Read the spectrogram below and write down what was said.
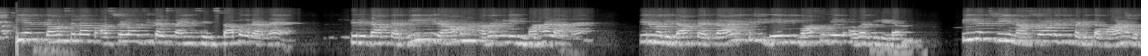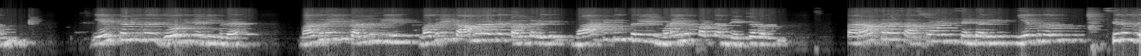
இந்தியன் கவுன்சில் ஆஃப் அஸ்ட்ராலஜிக்கல் சயின்ஸின் ஸ்தாபகரான திரு டாக்டர் வி வி ராமன் அவர்களின் மகளான திருமதி டாக்டர் காயத்ரி தேவி வாசுதேவ் அவர்களிடம் பிஹெச்டி இன் அஸ்ட்ராலஜி படித்த மாணவரும் எண்கணித ஜோதிட நிபுணர் மதுரை கல்லூரியில் மதுரை காமராஜர் பல்கலையில் மார்க்கெட்டிங் துறையில் முனைவர் பட்டம் பெற்றவரும் பராசராஸ் அஸ்ட்ராலஜி சென்டரின் இயக்குனரும் சிறந்த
